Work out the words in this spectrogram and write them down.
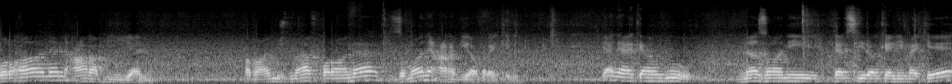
قرآنا عربيا طبعا مش ما في قرآن زمان عربية بريكلي يعني هكا نقول نزاني تفسير كلمة كي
